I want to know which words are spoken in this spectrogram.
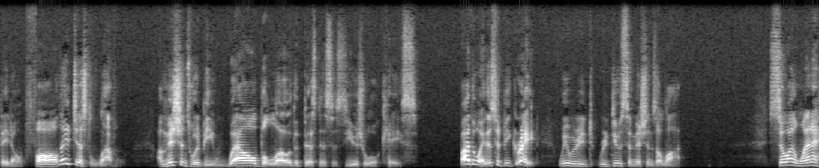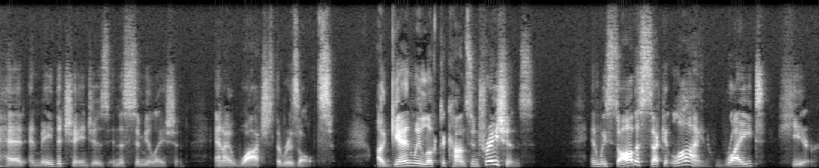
they don't fall, they just level. Emissions would be well below the business as usual case. By the way, this would be great. We would reduce emissions a lot. So I went ahead and made the changes in the simulation and I watched the results. Again, we looked to concentrations and we saw the second line right here.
